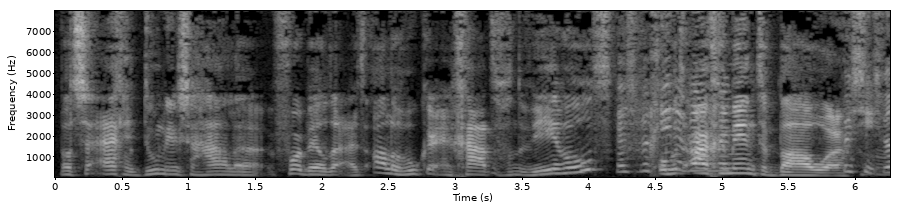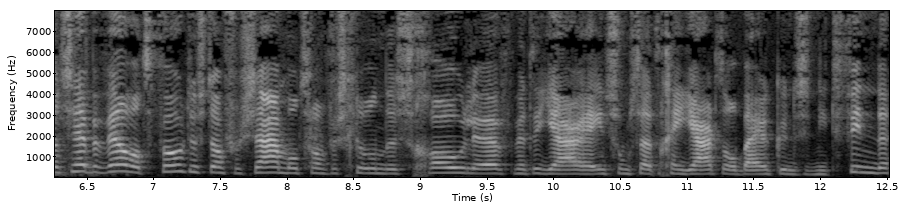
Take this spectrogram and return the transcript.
wat ze eigenlijk doen is... ze halen voorbeelden uit alle hoeken en gaten van de wereld... Ja, om het wel met- argument te bouwen. Precies, want ze hebben wel wat foto's dan verzameld van verschillende scholen met een jaar heen. Soms staat er geen jaartal bij en kunnen ze het niet vinden.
